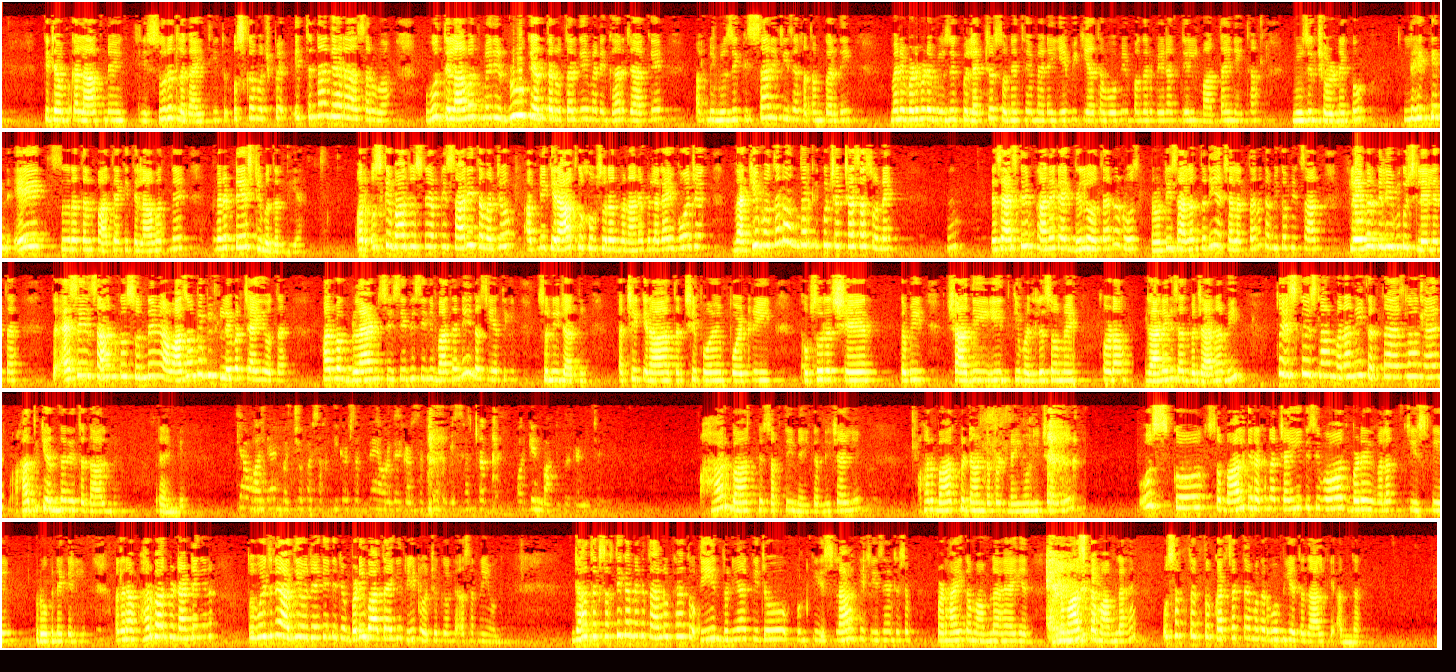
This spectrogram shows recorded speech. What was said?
کہ جب کل آپ نے یہ سورت لگائی تھی تو اس کا مجھ پہ اتنا گہرا اثر ہوا۔ وہ تلاوت میری روح کے اندر اتر گئی۔ میں نے گھر جا کے اپنی میوزک کی ساری چیزیں ختم کر دی میں نے بڑے بڑے میوزک پہ لیکچر سنے تھے۔ میں نے یہ بھی کیا تھا، وہ بھی، مگر میرا دل مانتا ہی نہیں تھا میوزک چھوڑنے کو۔ لیکن ایک سورت الفاتحہ کی تلاوت نے میرا ٹیسٹ ہی بدل دیا۔ اور اس کے بعد اس نے اپنی ساری توجہ اپنی کراط کو خوبصورت بنانے پہ لگائی۔ وہ جو ویکیوم ہوتا ہے نا اندر کی کچھ اچھا سا سنے۔ جیسے آئس کریم کھانے کا ایک دل ہوتا ہے نا، روز روٹی سالن تو نہیں اچھا لگتا نا کبھی کبھی انسان فلیور کے لیے بھی کچھ لے لیتا ہے۔ تو ایسے انسان کو سننے میں آوازوں میں بھی فلیور چاہیے ہوتا ہے۔ ہر وقت بلینڈ سی، سیدھی سیدھی باتیں نہیں نصیحت سنی جاتی۔ اچھی کراط، اچھی پوئم پوئٹری خوبصورت شعر، کبھی شادی، عید کی مجلسوں میں تھوڑا گانے کے ساتھ بجانا بھی تو اس کو اسلام منع نہیں کرتا اسلام حد کے اندر اعتدال میں رہیں گے۔ کیا والدین بچوں پر سختی کر سکتے ہیں؟ اور اگر کر سکتے ہیں تو اس حد تک اور کن باتوں پر کرنی چاہیے؟ ہر بات پہ سختی نہیں کرنی چاہیے ہر بات پہ ڈانٹ ڈپٹ نہیں ہونی چاہیے۔ اس کو سنبھال کے رکھنا چاہیے کسی بہت بڑے غلط چیز کے روکنے کے لیے۔ اگر آپ ہر بات پہ ڈانٹیں گے نا تو وہ اتنے عادی ہو جائیں گے کہ جب بڑی بات آئے گی ریٹ ہو چکے ہوں گے اثر نہیں ہوگی جہاں تک سختی کرنے کا تعلق ہے تو دین دنیا کی جو ان کی اصلاح کی چیزیں جیسے پڑھائی کا معاملہ ہے یا نماز کا معاملہ ہے اس حد تک تو کر سکتے ہیں مگر وہ بھی اعتدال کے اندر۔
